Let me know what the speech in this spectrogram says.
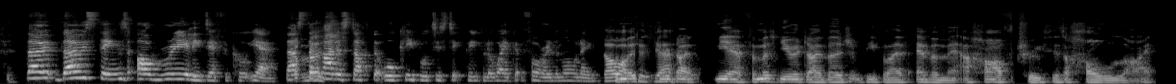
th- those things are really difficult. Yeah that's the kind of stuff that will keep autistic people awake at four in the morning. Oh most, yeah. yeah for most neurodivergent people i've ever met a half truth is a whole lie.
